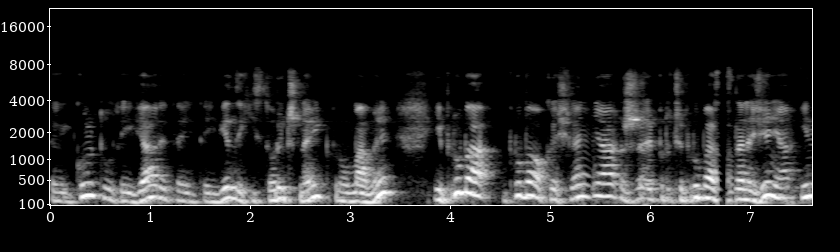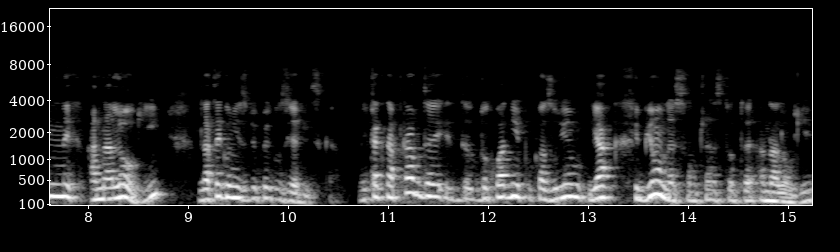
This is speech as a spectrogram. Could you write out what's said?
tej kultu, tej wiary, tej, tej wiedzy historycznej, którą mamy i próba, próba określenia, że, czy próba znalezienia innych analogii dla tego niezwykłego zjawiska. No i tak naprawdę do, dokładnie pokazują, jak chybione są często te analogie,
